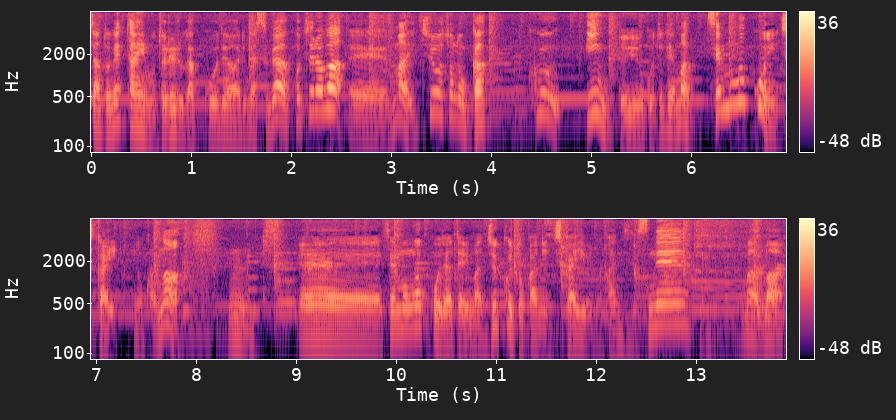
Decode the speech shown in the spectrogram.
ちゃんとね単位も取れる学校ではありますがこちらは、えー、まあ一応その学院ということで、まあ、専門学校に近いのかな、うんえー、専門学校であったり、まあ、塾とかに近いような感じですね。うん、まあまあ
